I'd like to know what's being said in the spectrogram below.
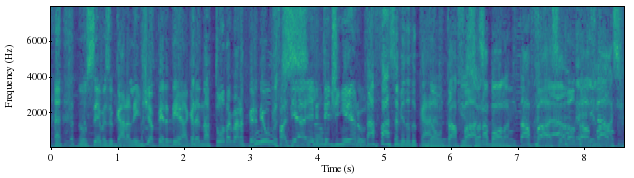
não sei, mas o cara além de já perder a grana toda, agora perdeu o que fazia ele não- ter dinheiro. Tá fácil a vida do cara. Não tá fácil. na bola. Não tá fácil, não, tá fácil.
